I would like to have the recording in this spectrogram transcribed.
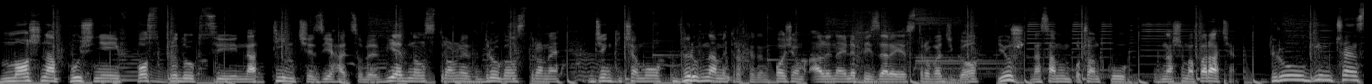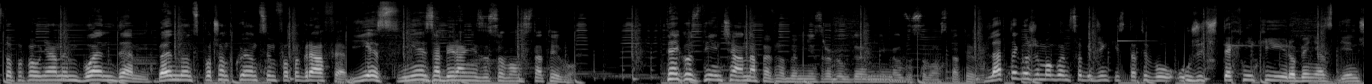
można później w postprodukcji na tincie zjechać sobie w jedną stronę, w drugą stronę, dzięki czemu wyrównamy trochę ten poziom, ale najlepiej zarejestrować go już na samym początku w naszym aparacie. Drugim często popełnianym błędem, będąc początkującym fotografem, jest nie zabieranie ze sobą statywu. Tego zdjęcia na pewno bym nie zrobił, gdybym nie miał ze sobą statywu. Dlatego, że mogłem sobie dzięki statywu użyć techniki robienia zdjęć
